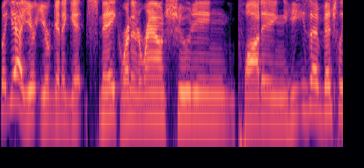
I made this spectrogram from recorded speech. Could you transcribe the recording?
But yeah, you're, you're to get Snake running around, shooting, plotting. He's eventually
